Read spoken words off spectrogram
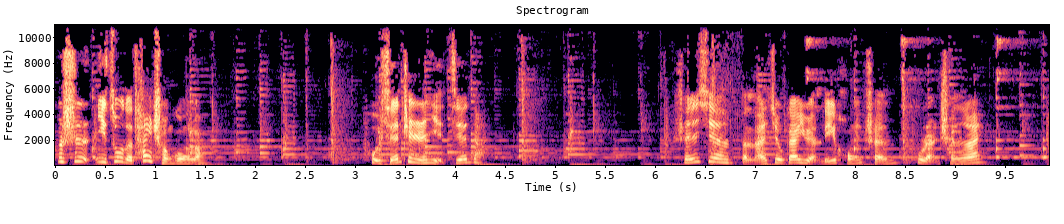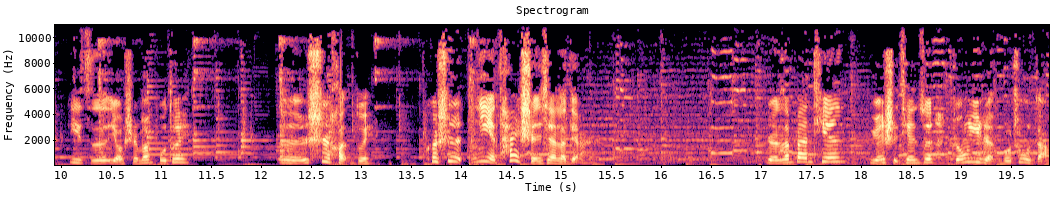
可是你做的太成功了。普贤真人也接道：“神仙本来就该远离红尘，不染尘埃。弟子有什么不对？呃，是很对，可是你也太神仙了点儿。”忍了半天，元始天尊终于忍不住道：“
